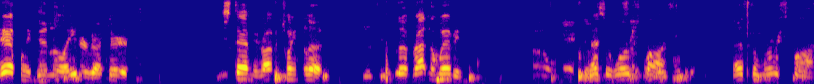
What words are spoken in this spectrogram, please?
Definitely a good little eater right there. He stabbed me right between, look, look, right in the webbing. That's the worst spot. That's the worst spot.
